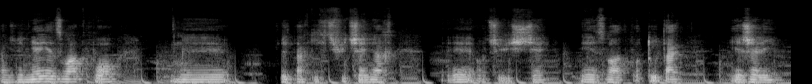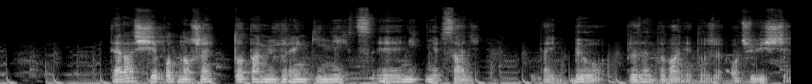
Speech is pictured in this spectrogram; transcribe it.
Także nie jest łatwo yy, przy takich ćwiczeniach. Oczywiście nie jest łatwo. Tu tak, jeżeli teraz się podnoszę, to tam już ręki nikt, yy, nikt nie wsadzi. Tutaj było prezentowanie to, że oczywiście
